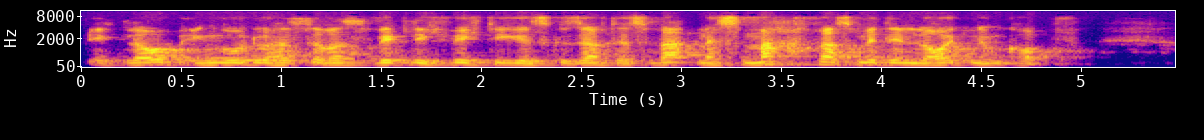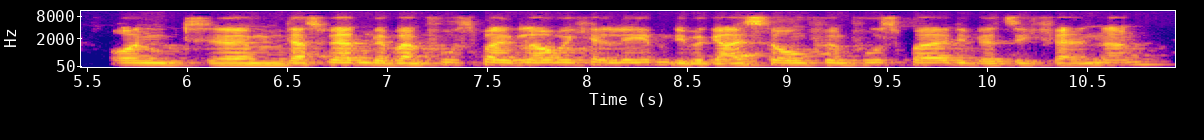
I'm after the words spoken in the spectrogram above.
Ich, ich glaube, Ingo, du hast da was wirklich Wichtiges gesagt. Es, es macht was mit den Leuten im Kopf. Und ähm, das werden wir beim Fußball, glaube ich, erleben. Die Begeisterung für den Fußball, die wird sich verändern.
